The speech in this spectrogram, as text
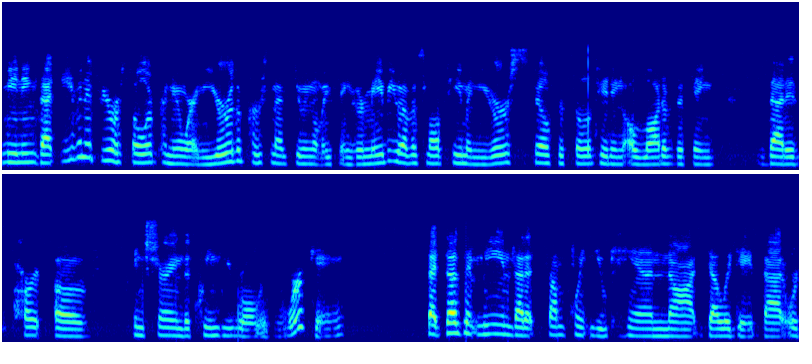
Meaning that even if you're a solopreneur and you're the person that's doing all these things, or maybe you have a small team and you're still facilitating a lot of the things that is part of ensuring the queen bee role is working, that doesn't mean that at some point you cannot delegate that or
